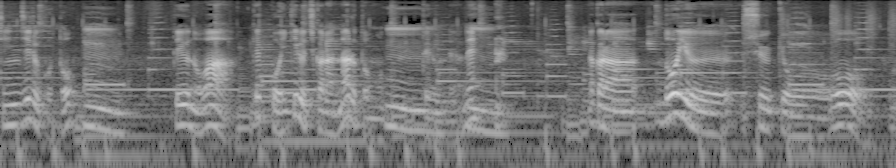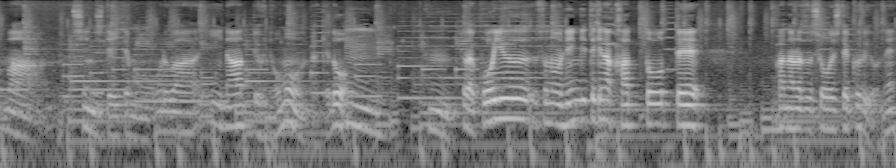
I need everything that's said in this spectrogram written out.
信じることっていうのは結構生きる力になると思ってるんだよね。だからどういう宗教をまあ信じていても俺はいいなっていうふうに思うんだけど、うん、うん、ただこういうその倫理的な葛藤って必ず生じてくるよね。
